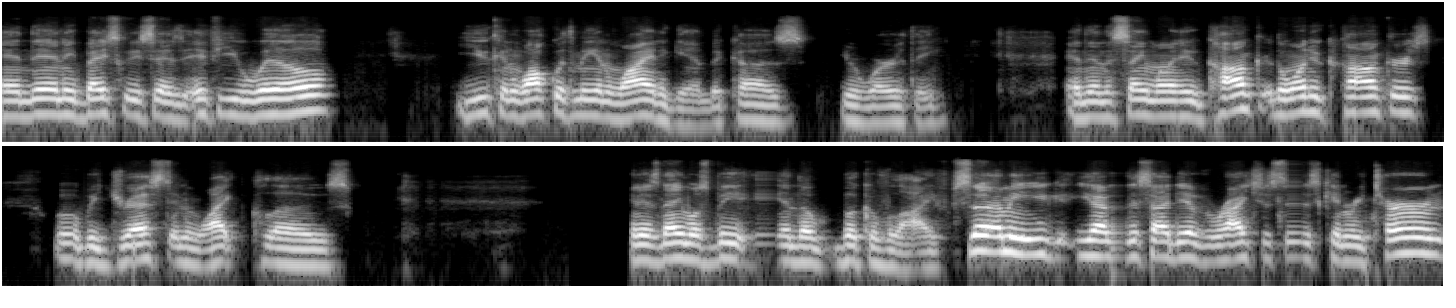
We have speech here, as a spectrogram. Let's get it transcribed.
and then he basically says, "If you will, you can walk with me in white again because you're worthy." And then the same one who conquer the one who conquers will be dressed in white clothes. and his name will be in the book of life. So, I mean, you, you have this idea of righteousness can return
